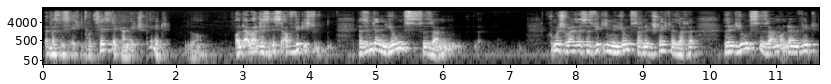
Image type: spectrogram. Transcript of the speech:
das ist echt ein Prozess, der kam echt spät. So. Und aber das ist auch wirklich, da sind dann Jungs zusammen. Komischerweise ist das wirklich eine Jungssache, eine Geschlechtersache. Da sind Jungs zusammen und dann wird,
